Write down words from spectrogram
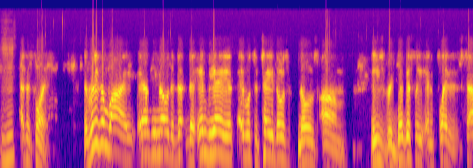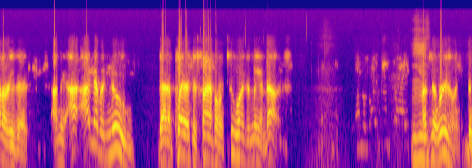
hmm at this point. The reason why, as you know, the the NBA is able to pay those those um these ridiculously inflated salaries at I mean, I, I never knew that a player could sign for over two hundred million dollars Mhm. until recently, the,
